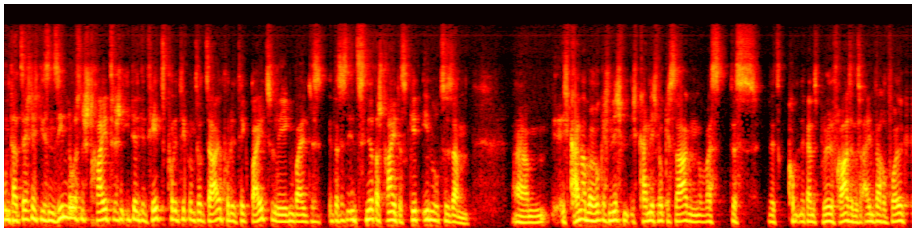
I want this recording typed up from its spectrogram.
und tatsächlich diesen sinnlosen Streit zwischen Identitätspolitik und Sozialpolitik beizulegen, weil das, das ist ein inszenierter Streit, das geht eh nur zusammen. Ähm, ich kann aber wirklich nicht, ich kann nicht wirklich sagen, was das, jetzt kommt eine ganz blöde Phrase, das einfache Volk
